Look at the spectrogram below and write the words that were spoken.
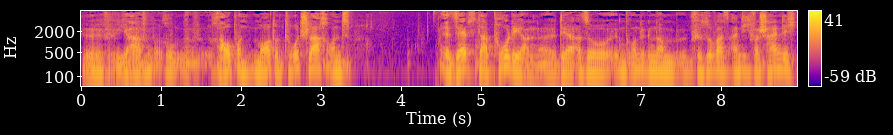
äh, ja, Raub und Mord und Totschlag und selbst Napoleon, äh, der also im Grunde genommen für sowas eigentlich wahrscheinlich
